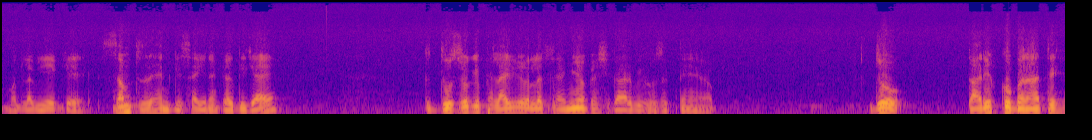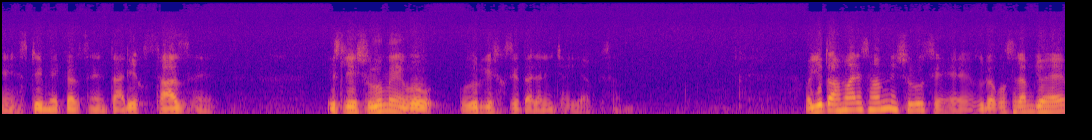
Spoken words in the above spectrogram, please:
مطلب یہ کہ سمت ذہن کی صحیح نہ کر دی جائے، تو دوسروں کی پھیلائی ہوئی غلط فہمیوں کا شکار بھی ہو سکتے ہیں آپ۔ جو تاریخ کو بناتے ہیں ہسٹری میکرز ہیں، تاریخ ساز ہیں، اس لیے شروع میں وہ حضور کی شخصیت آ جانی چاہیے آپ کے سامنے۔ اور یہ تو ہمارے سامنے شروع سے ہے۔ حضور علیہ وسلم جو ہے،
